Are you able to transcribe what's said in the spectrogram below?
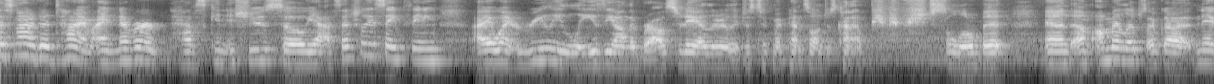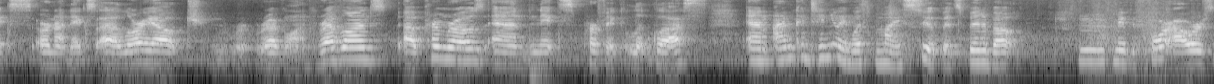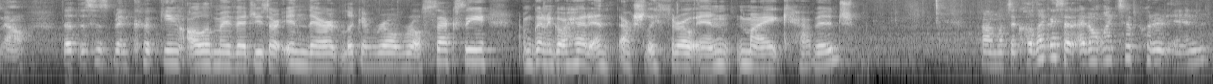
it's not a good time. I never have skin issues, so yeah, essentially the same thing. I went really lazy on the brows today. I literally just took my pencil and just kind of just a little bit. And um, on my lips, I've got NYX, or not NYX, uh, L'Oreal Revlon. Revlon's uh, Primrose and NYX Perfect Lip Gloss. And I'm continuing with my soup. It's been about mm, maybe four hours now that this has been cooking. All of my veggies are in there looking real, real sexy. I'm gonna go ahead and actually throw in my cabbage. Um, what's it called? Like I said, I don't like to put it in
